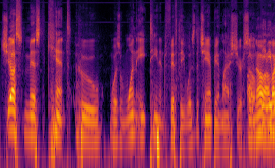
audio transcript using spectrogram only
Just missed Kent, who was 118 and 50, was the champion last year. So I know. Maybe like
